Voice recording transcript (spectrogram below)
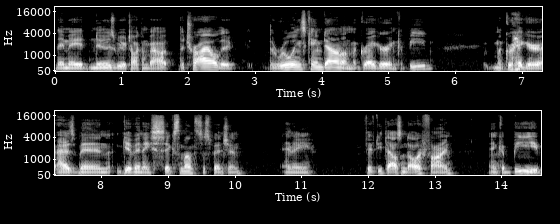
They made news. We were talking about the trial. The the rulings came down on McGregor and Khabib. McGregor has been given a six month suspension and a fifty thousand dollar fine, and Khabib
